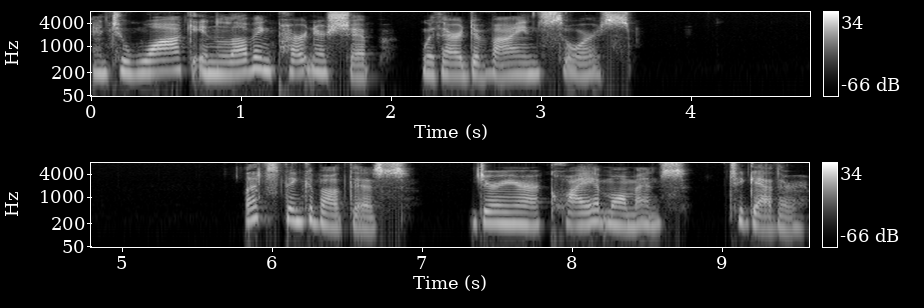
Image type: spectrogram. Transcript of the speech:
and to walk in loving partnership with our divine source. Let's think about this during our quiet moments together.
